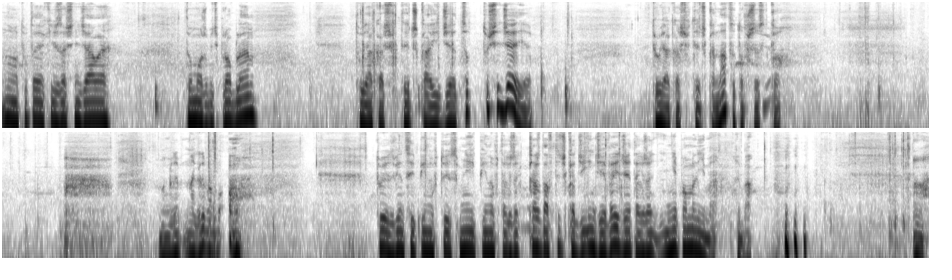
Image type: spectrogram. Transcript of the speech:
No, tutaj jakieś zaśniedziałe. Tu może być problem. Tu jakaś wtyczka idzie. Co tu się dzieje? Tu jakaś wtyczka. Na co to wszystko? Nagrywam, bo o, tu jest więcej pinów, tu jest mniej pinów, także każda wtyczka gdzie indziej wejdzie, także nie pomylimy chyba. A,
